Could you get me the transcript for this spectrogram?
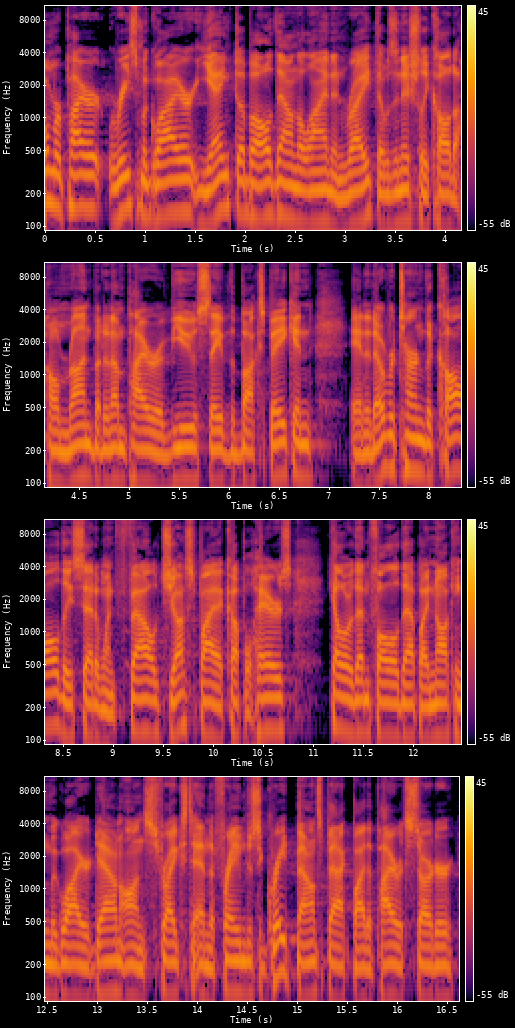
Former Pirate Reese McGuire yanked a ball down the line and right that was initially called a home run, but an umpire review saved the Bucs bacon and it overturned the call. They said it went foul just by a couple hairs. Keller then followed that by knocking McGuire down on strikes to end the frame. Just a great bounce back by the Pirates starter.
